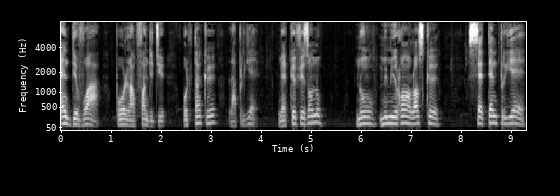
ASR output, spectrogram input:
un devoir pour l'enfant de Dieu, autant que la prière. Mais que faisons-nous? Nous murmurons lorsque certaines prières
